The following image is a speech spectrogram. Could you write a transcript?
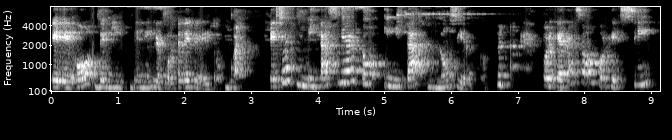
eh, o de mi, de mi reporte de crédito. Bueno, eso es mitad cierto y mitad no cierto. ¿Por qué razón? Porque sí,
